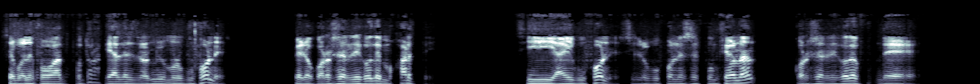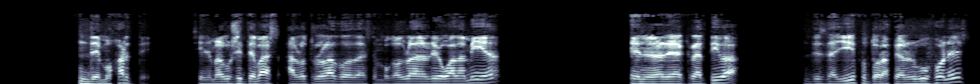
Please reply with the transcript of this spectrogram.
Se pueden fotografiar desde los mismos bufones, pero corres el riesgo de mojarte. Si hay bufones, si los bufones funcionan, corres el riesgo de, de mojarte. Sin embargo, si te vas al otro lado de la desembocadura del río Guadamía, en el área creativa, desde allí fotografiar los bufones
